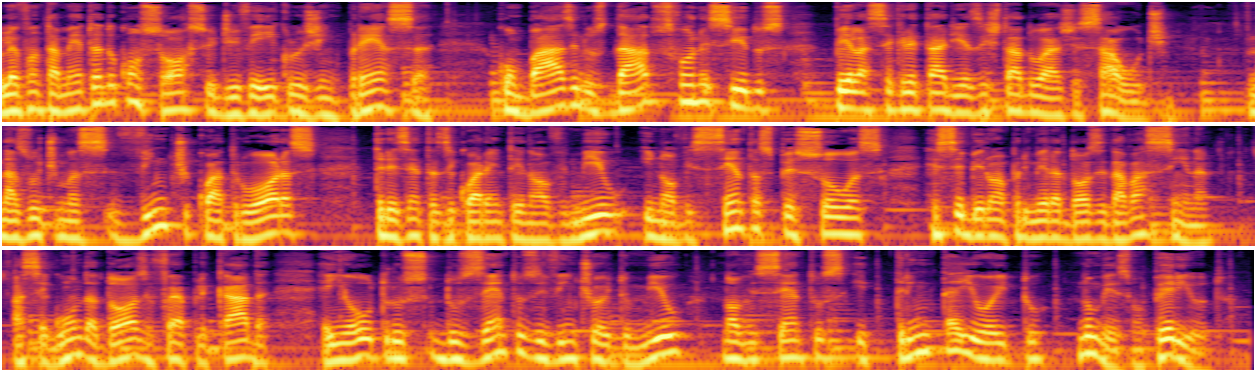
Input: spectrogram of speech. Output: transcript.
O levantamento é do consórcio de veículos de imprensa com base nos dados fornecidos pelas secretarias estaduais de saúde. Nas últimas 24 horas, 349.900 pessoas receberam a primeira dose da vacina. A segunda dose foi aplicada em outros 228.938 no mesmo período.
